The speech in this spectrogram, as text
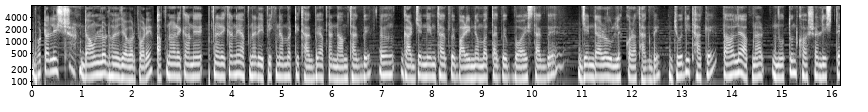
ভোটার লিস্ট ডাউনলোড হয়ে যাওয়ার পরে আপনার এখানে আপনার এখানে আপনার এপিক নাম্বারটি থাকবে, আপনার নাম থাকবে এবং গার্জেন নেম থাকবে, বাড়ির নাম্বার থাকবে, বয়স থাকবে জেন্ডারও উল্লেখ করা থাকবে। যদি থাকে তাহলে আপনার নতুন খসড়া লিস্টে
